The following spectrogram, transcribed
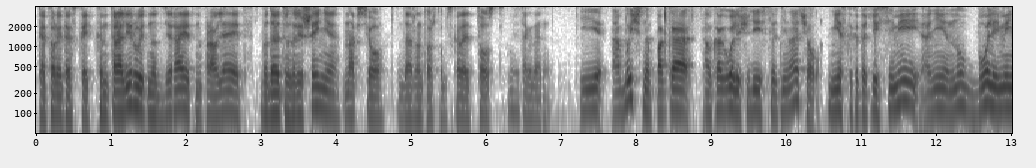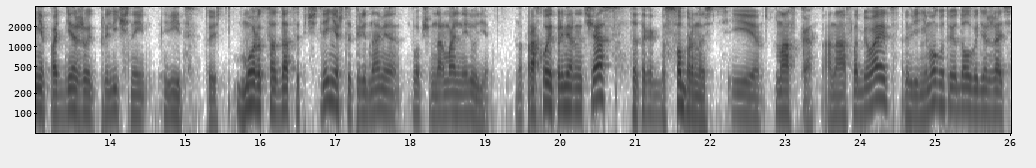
который, так сказать, контролирует, надзирает, направляет, выдает разрешение на все, даже на то, чтобы сказать тост ну и так далее. И обычно, пока алкоголь еще действовать не начал, несколько таких семей, они, ну, более-менее поддерживают приличный вид. То есть, может создаться впечатление, что перед нами, в общем, нормальные люди. Но проходит примерно час, это как бы собранность и маска, она ослабевает, люди не могут ее долго держать.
